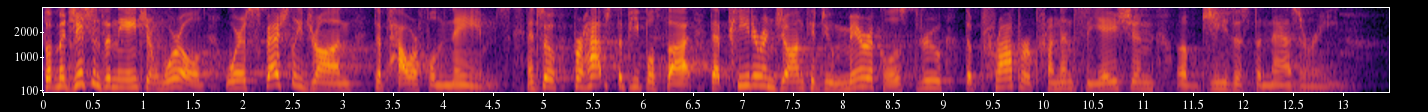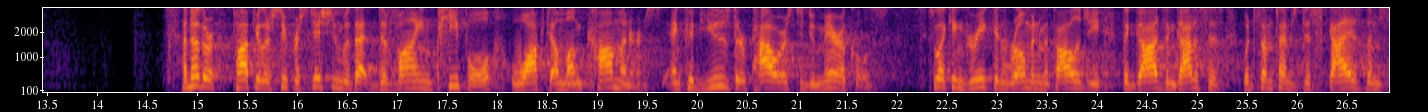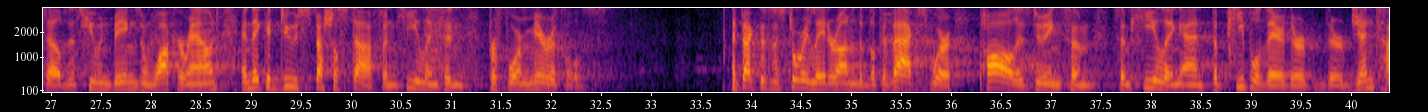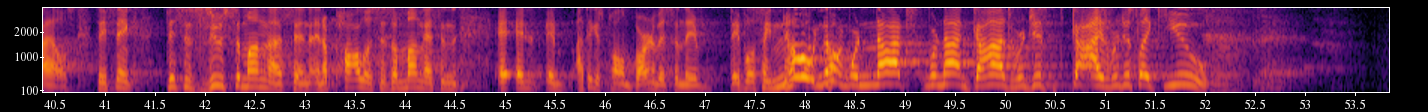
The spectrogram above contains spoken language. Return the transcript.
But magicians in the ancient world were especially drawn to powerful names. And so perhaps the people thought that Peter and John could do miracles through the proper pronunciation of Jesus the Nazarene. Another popular superstition was that divine people walked among commoners and could use their powers to do miracles. So, like in Greek and Roman mythology, the gods and goddesses would sometimes disguise themselves as human beings and walk around, and they could do special stuff and healings and perform miracles. In fact, there's a story later on in the book of Acts where Paul is doing some, some healing, and the people there, they're, they're Gentiles. They think, this is Zeus among us, and, and Apollos is among us. And, and, and I think it's Paul and Barnabas, and they, they both say, No, no, we're not, we're not gods. We're just guys. We're just like you.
